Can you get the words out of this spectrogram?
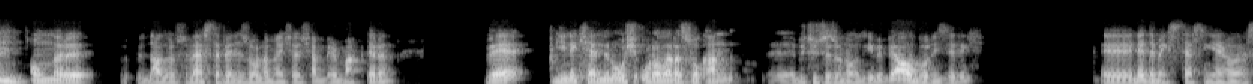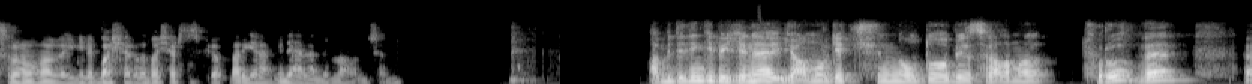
onları daha doğrusu Verstappen'i zorlamaya çalışan bir McLaren ve yine kendini oralara sokan bütün sezon olduğu gibi bir Albon izledik. E, ne demek istersin genel olarak sıralamalarla ilgili başarılı başarısız pilotlar genel bir değerlendirme alalım senin. Abi dediğin gibi yine yağmur geçişinin olduğu bir sıralama turu ve e,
